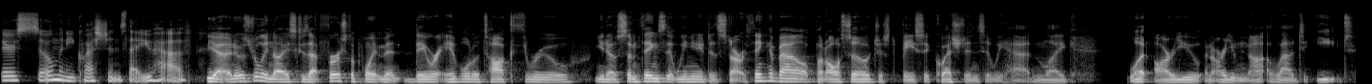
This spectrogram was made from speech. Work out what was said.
there's so many questions that you have. Yeah, and it was really nice because that first appointment, they were able to talk through, you know, some things that we needed to start thinking about, but also just basic questions that we had. And like, what are you and are you not allowed to eat?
